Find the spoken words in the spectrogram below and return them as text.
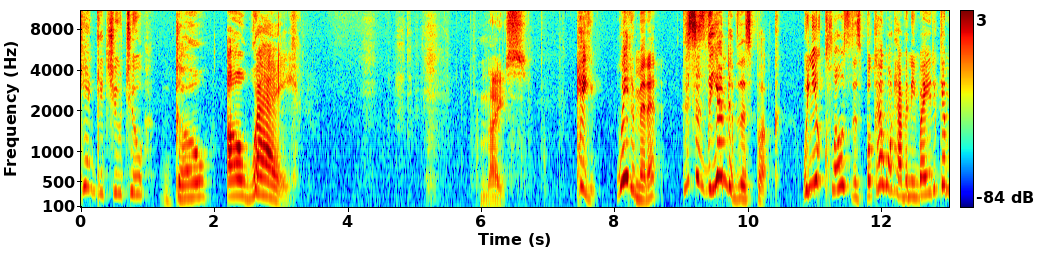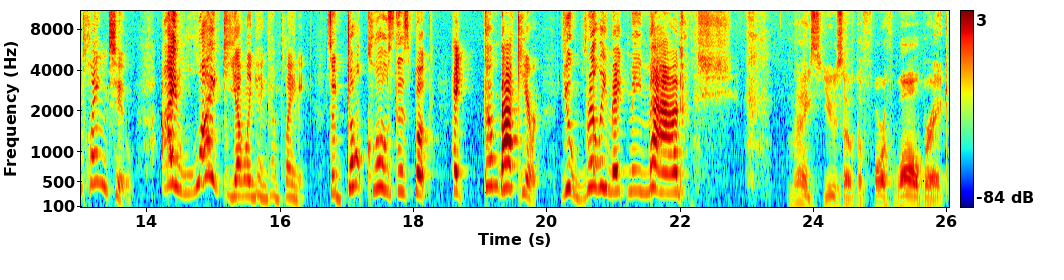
can't get you to go away. Nice. Hey, wait a minute. This is the end of this book. When you close this book, I won't have anybody to complain to. I like yelling and complaining. So don't close this book. Come back here. You really make me mad. Nice use of the fourth wall break.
